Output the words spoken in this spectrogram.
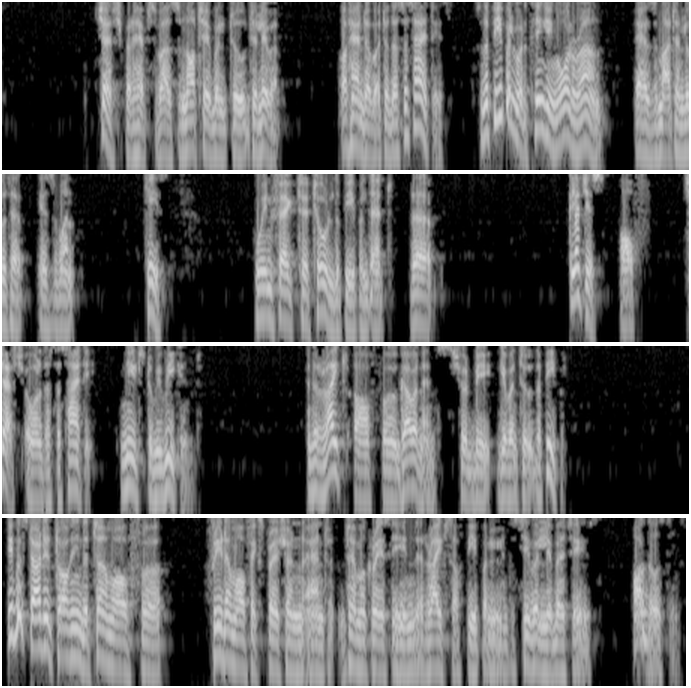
church perhaps was not able to deliver or hand over to the societies. So the people were thinking all around, as Martin Luther is one case, who in fact told the people that the clutches of church, over the society, needs to be weakened. And the right of uh, governance should be given to the people. People started talking the term of uh, freedom of expression and democracy and the rights of people and the civil liberties, all those things.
